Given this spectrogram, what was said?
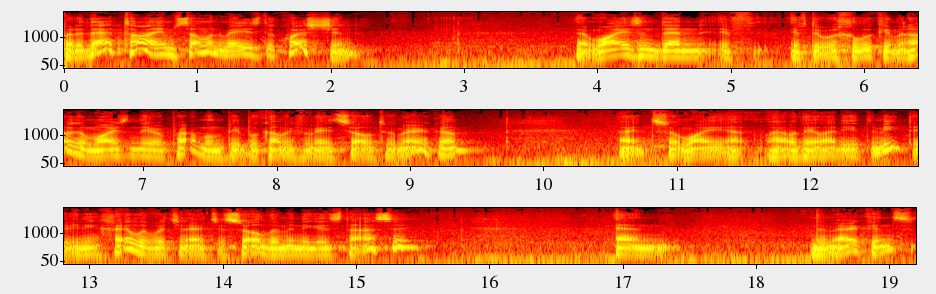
But at that time, someone raised the question that why isn't then if if there were chalukim and hagam, why isn't there a problem? People coming from Eretz to America, right? So why uh, how are they allowed to eat the meat? They're eating chaylev, which in Eretz Yisrael the minig is taser. And the Americans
